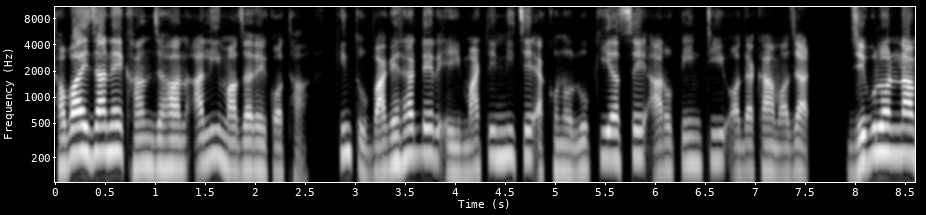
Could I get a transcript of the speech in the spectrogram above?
সবাই জানে খানজাহান আলী মাজারের কথা। কিন্তু বাগেরহাটের এই মাটির নিচে এখনও লুকিয়ে আছে আরও তিনটি অদেখা মাজার, যেগুলোর নাম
